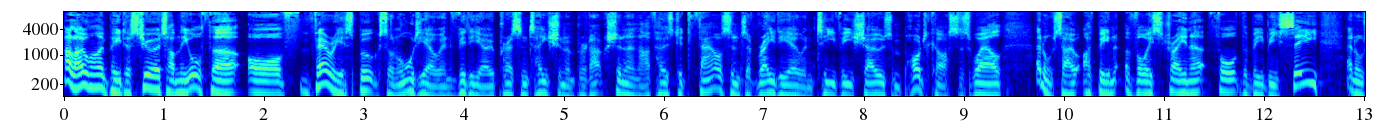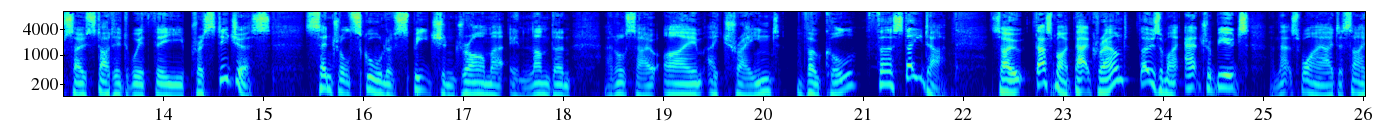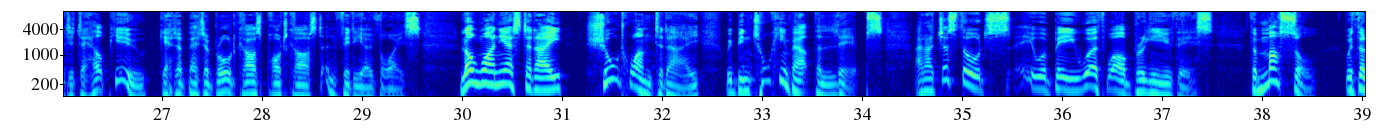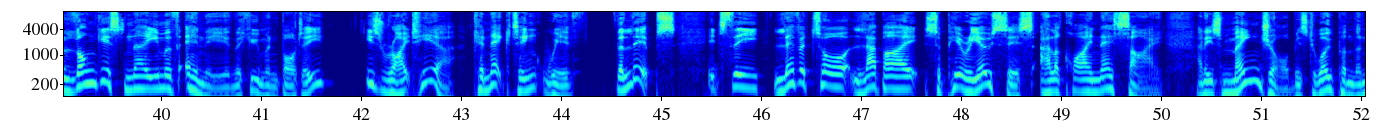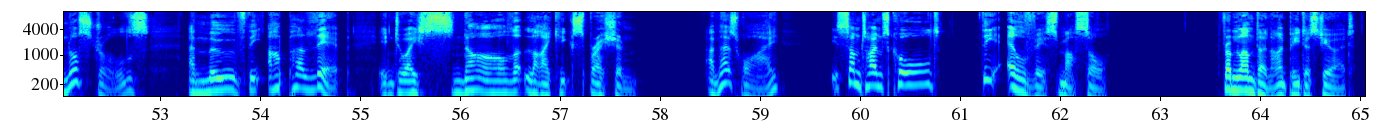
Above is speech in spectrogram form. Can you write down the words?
Hello, I'm Peter Stewart. I'm the author of various books on audio and video presentation and production, and I've hosted thousands of radio and TV shows and podcasts as well. And also, I've been a voice trainer for the BBC and also studied with the prestigious Central School of Speech and Drama in London. And also, I'm a trained vocal first aider. So that's my background, those are my attributes, and that's why I decided to help you get a better broadcast, podcast, and video voice. Long one yesterday, short one today. We've been talking about the lips, and I just thought it would be worthwhile bringing you this. The muscle with the longest name of any in the human body is right here, connecting with the lips. It's the levator labii superioris alaeque nasi, and its main job is to open the nostrils and move the upper lip into a snarl like expression. And that's why it's sometimes called the Elvis muscle. From London, I'm Peter Stewart.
